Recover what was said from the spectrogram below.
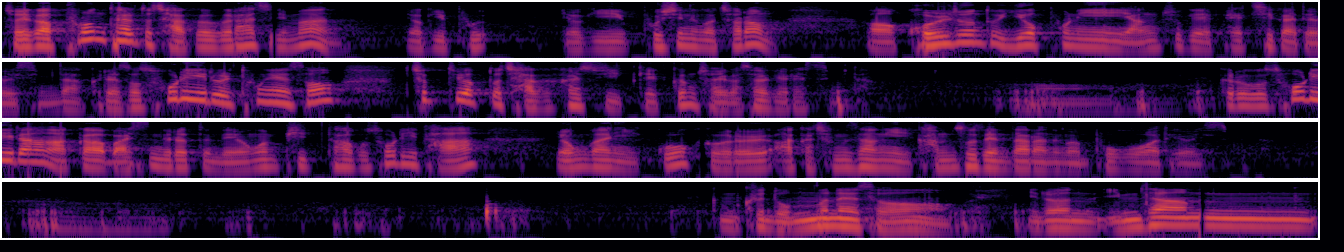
저희가 프론탈도 자극을 하지만 여기 보, 여기 보시는 것처럼 어, 골전도 이어폰이 양쪽에 배치가 되어 있습니다. 그래서 소리를 통해서 측두엽도 자극할 수 있게끔 저희가 설계를 했습니다. 어, 그리고 소리랑 아까 말씀드렸던 내용은 빛하고 소리 다 연관이 있고 그거를 아까 증상이 감소된다라는 건 보고가 되어 있습니다. 그럼 그 논문에서 이런 임상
